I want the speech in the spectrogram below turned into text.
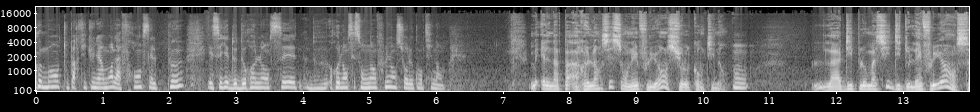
Comment, tout particulièrement, la France, elle peut essayer de, relancer, de relancer son influence sur le continent? Mais elle n'a pas à relancer son influence sur le continent. Mm. La diplomatie dit de l'influence.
